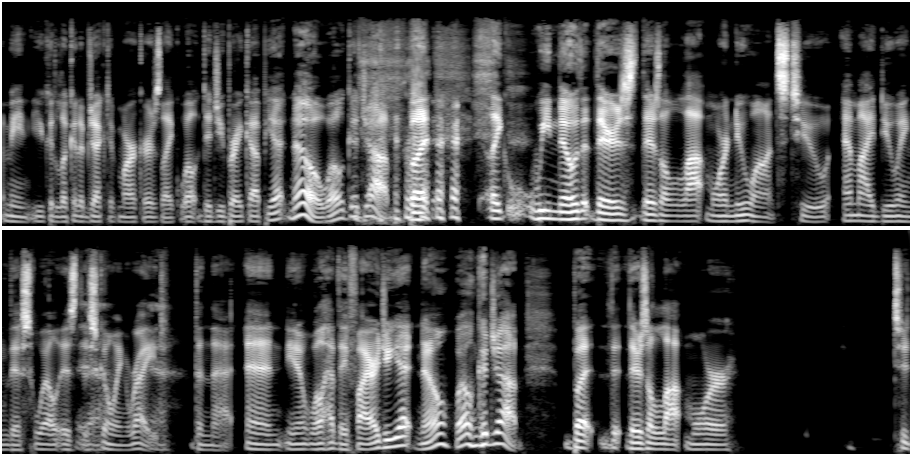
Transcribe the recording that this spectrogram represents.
I mean, you could look at objective markers like, well, did you break up yet? No. Well, good job. But like we know that there's there's a lot more nuance to am I doing this well? Is this Yeah, going right yeah. than that? And you know, well, have they fired you yet? No. Well, good job. But th- there's a lot more to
